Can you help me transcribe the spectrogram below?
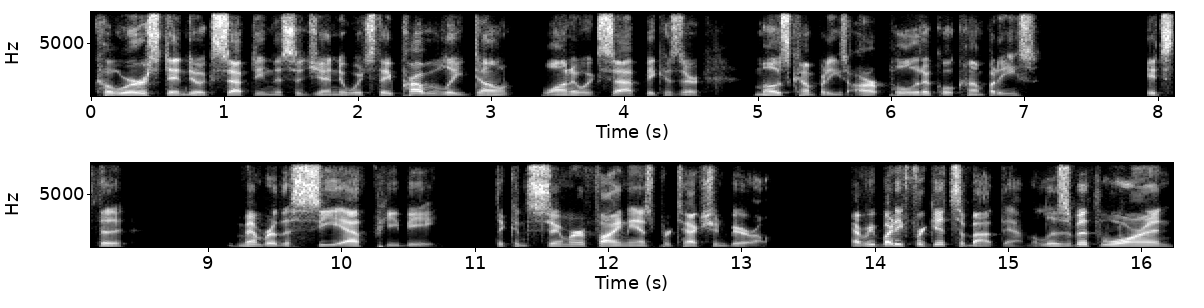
Coerced into accepting this agenda, which they probably don't want to accept because they're most companies aren't political companies. It's the member of the CFPB, the Consumer Finance Protection Bureau. Everybody forgets about them. Elizabeth Warren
